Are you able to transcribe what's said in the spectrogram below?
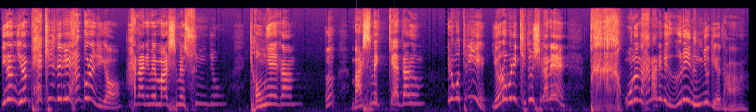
이런 이런 패키지들이 한꺼번에 움직여. 하나님의 말씀의 순종, 경외감, 어? 말씀의 깨달음 이런 것들이 여러분의 기도 시간에 다 오는 하나님의 은혜의 능력이에요, 다.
